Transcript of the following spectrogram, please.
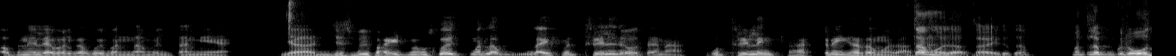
अपने लेवल का कोई बंदा मिलता नहीं है या जिस भी फाइट में उसको एक मतलब लाइफ में थ्रिल जो होता है ना वो थ्रिलिंग फैक्टर ही खत्म हो जाता खत्म हो जाता है एकदम। मतलब ग्रोथ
